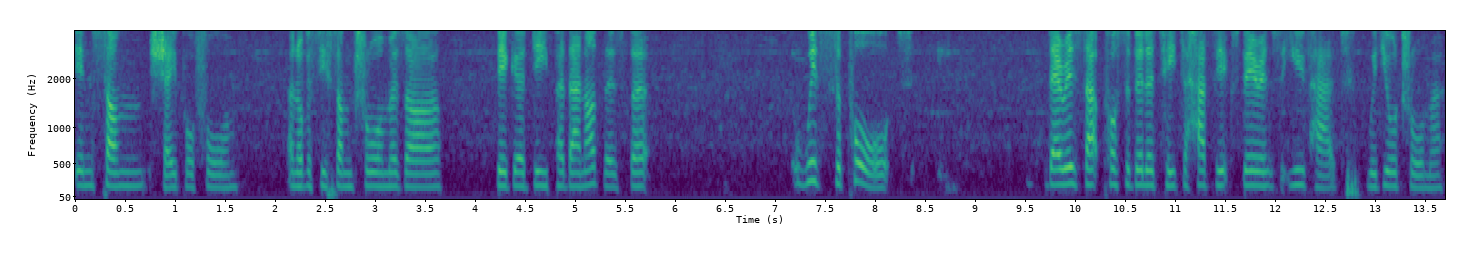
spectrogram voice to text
in some shape or form and obviously some traumas are bigger deeper than others but with support there is that possibility to have the experience that you've had with your trauma.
